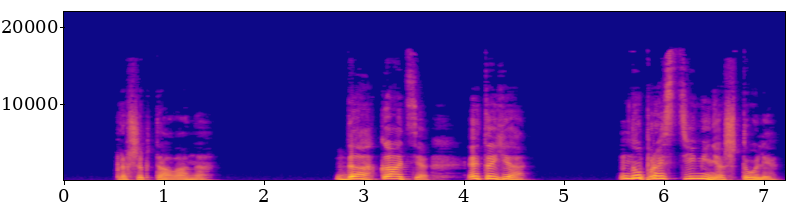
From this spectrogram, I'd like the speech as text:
– прошептала она. «Да, Катя, это я! Ну, прости меня, что ли!»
